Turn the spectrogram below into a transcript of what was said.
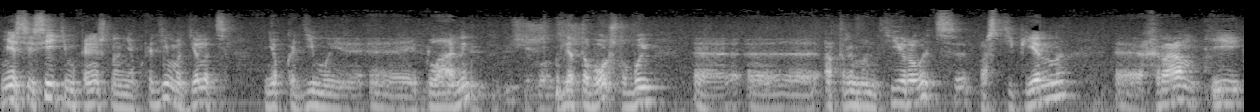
Вместе с этим, конечно, необходимо делать необходимые э, планы для того, чтобы э, э, отремонтировать постепенно э, храм и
